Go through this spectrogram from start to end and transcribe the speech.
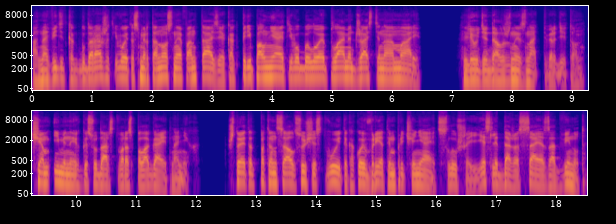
Она видит, как будоражит его эта смертоносная фантазия, как переполняет его былое пламя Джастина Амари. «Люди должны знать», — твердит он, — «чем именно их государство располагает на них. Что этот потенциал существует и какой вред им причиняет. Слушай, если даже Сая задвинут,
